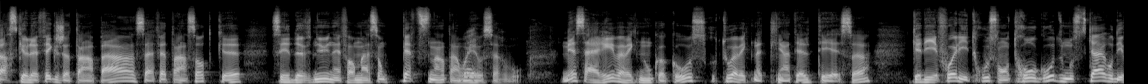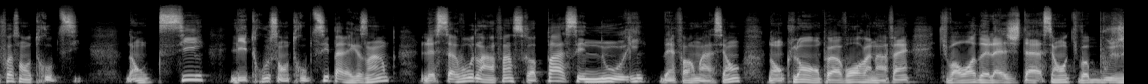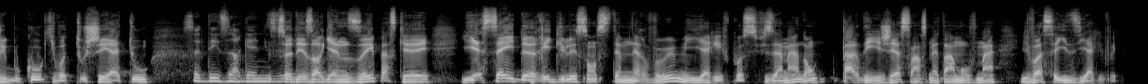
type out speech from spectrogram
Parce que le fait que je t'en parle, ça a fait en sorte que c'est devenu une information pertinente à envoyer au cerveau. Mais ça arrive avec nos cocos, surtout avec notre clientèle TSA, que des fois les trous sont trop gros du moustiquaire ou des fois sont trop petits. Donc, si les trous sont trop petits, par exemple, le cerveau de l'enfant sera pas assez nourri d'informations. Donc là, on peut avoir un enfant qui va avoir de l'agitation, qui va bouger beaucoup, qui va toucher à tout. Se désorganiser. Se désorganiser parce qu'il essaye de réguler son système nerveux, mais il n'y arrive pas suffisamment. Donc, par des gestes, en se mettant en mouvement, il va essayer d'y arriver.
